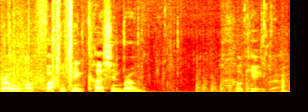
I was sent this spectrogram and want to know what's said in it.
Bro, a fucking concussion, bro? Okay, bro.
